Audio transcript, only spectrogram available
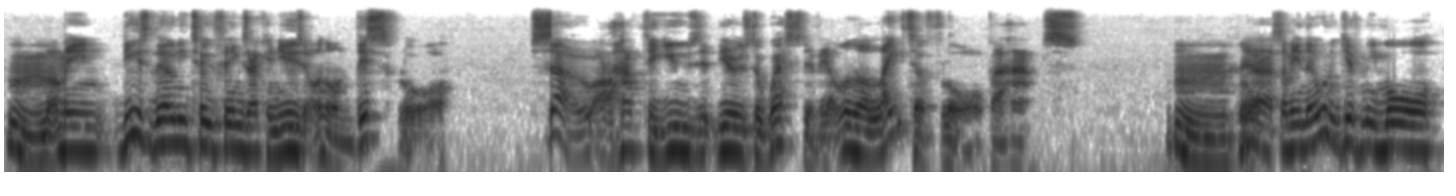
Hmm, I mean, these are the only two things I can use it on on this floor. So I'll have to use it, use the rest of it on a later floor, perhaps. Hmm, yes, I mean, they wouldn't give me more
